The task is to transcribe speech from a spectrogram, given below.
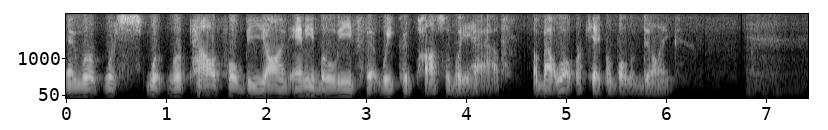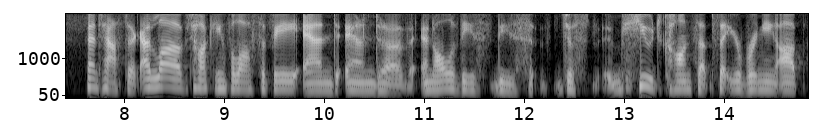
And we're we're we're powerful beyond any belief that we could possibly have about what we're capable of doing Fantastic. I love talking philosophy and and uh, and all of these these just huge concepts that you're bringing up.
